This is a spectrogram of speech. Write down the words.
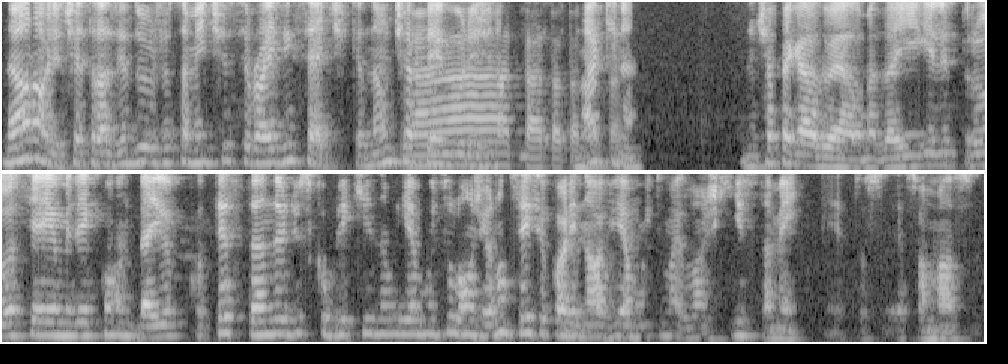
Não, não, ele tinha trazido justamente esse Ryzen 7, que eu não tinha ah, pego original tá, tá, tá, máquina. Tá, tá. Não tinha pegado ela, mas aí ele trouxe e aí eu me dei conta. Daí eu testando eu descobri que não ia muito longe. Eu não sei se o Core 9 ia muito mais longe que isso também. É só umas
